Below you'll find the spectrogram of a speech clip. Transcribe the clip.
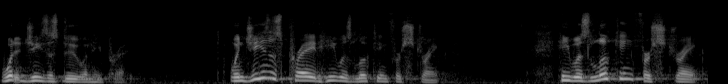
What did Jesus do when he prayed? When Jesus prayed, he was looking for strength. He was looking for strength.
